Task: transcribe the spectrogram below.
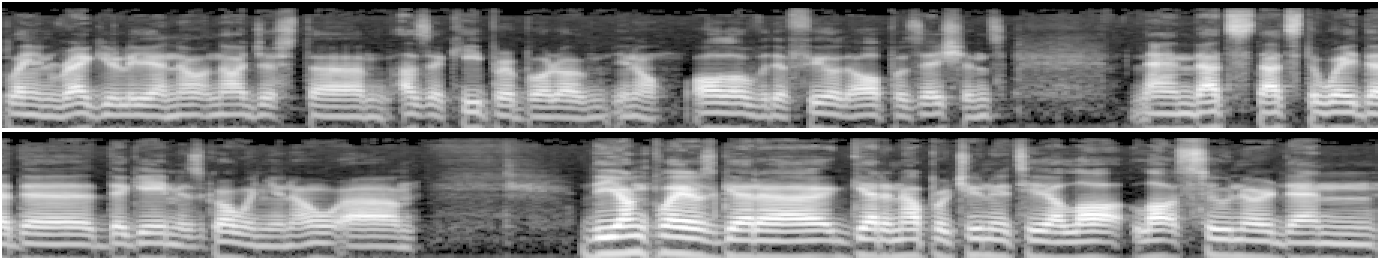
playing regularly and not not just um, as a keeper, but um, you know all over the field, all positions and that's that's the way that the the game is going. You know, um, the young players get a get an opportunity a lot lot sooner than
